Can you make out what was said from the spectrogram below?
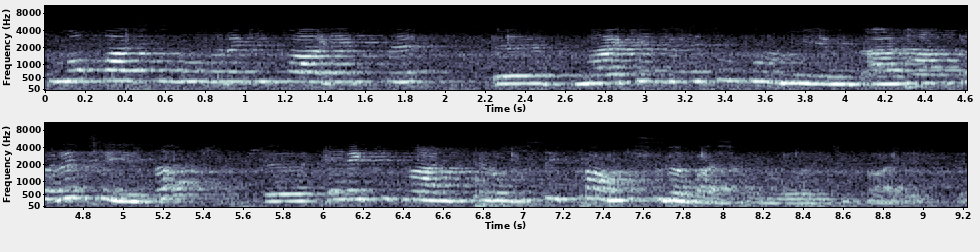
TUMOP Başkanı olarak ifade etti. E, Merkez Yönetim Kurulu üyemiz Erhan Karaçay'ı da e, Elektrik Mühendisleri Odası İstanbul Şube Başkanı olarak ifade etti.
